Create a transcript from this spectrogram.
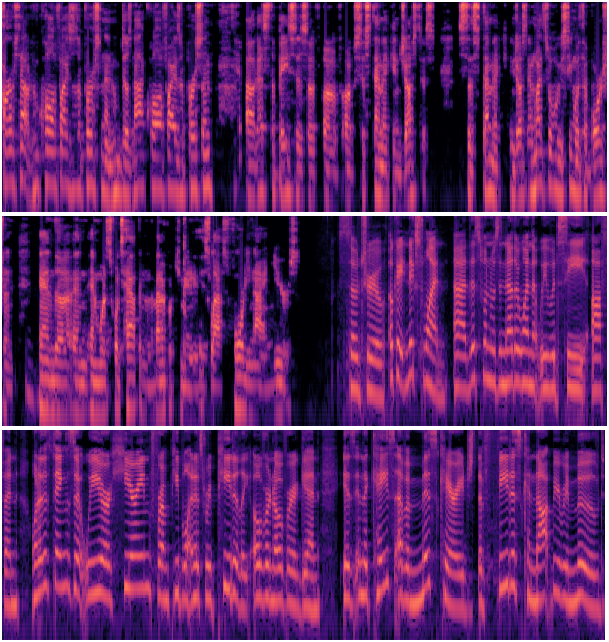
parse out who qualifies as a person and who does not qualify as a person, uh, that's the basis of, of, of, systemic injustice. Systemic injustice, and that's what we've seen with abortion mm-hmm. and uh, and and what's what's happened in the medical community these last forty nine years. So true. Okay, next one. Uh, this one was another one that we would see often. One of the things that we are hearing from people, and it's repeatedly over and over again, is in the case of a miscarriage, the fetus cannot be removed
